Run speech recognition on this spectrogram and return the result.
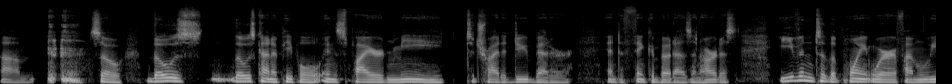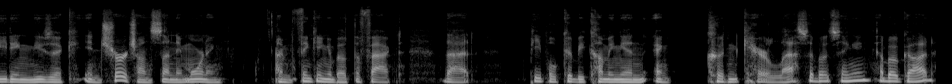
Um, so those those kind of people inspired me to try to do better and to think about as an artist, even to the point where if I'm leading music in church on Sunday morning, I'm thinking about the fact that people could be coming in and couldn't care less about singing about God.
